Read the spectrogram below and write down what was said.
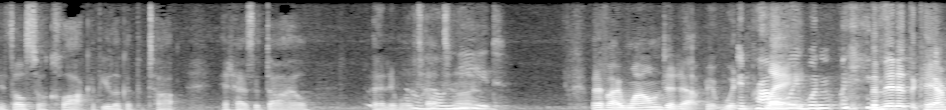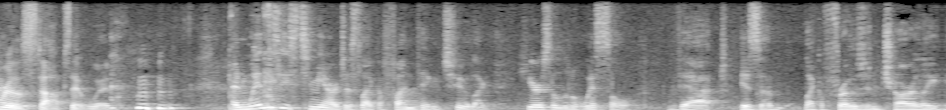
and it's also a clock. If you look at the top, it has a dial and it will oh, tell time. neat. But if I wound it up, it wouldn't It probably play. wouldn't. the minute the camera stops, it would. and whimsies to me are just like a fun thing too. Like here's a little whistle that is a like a frozen Charlie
